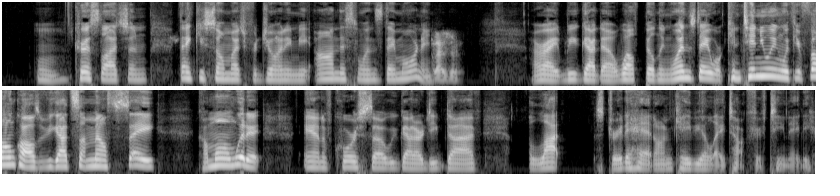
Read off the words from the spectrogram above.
Chris Lodgson, thank you so much for joining me on this Wednesday morning. Pleasure. All right, we've got uh, Wealth Building Wednesday. We're continuing with your phone calls. If you got something else to say, come on with it. And of course, uh, we've got our deep dive. A lot straight ahead on KBLA Talk 1580.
